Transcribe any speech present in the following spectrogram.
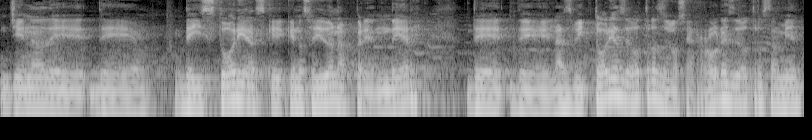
llena de, de, historias que, que, nos ayudan a aprender de, de, las victorias de otros, de los errores de otros también,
